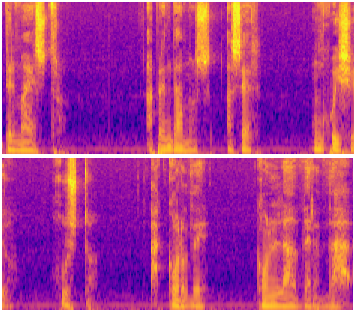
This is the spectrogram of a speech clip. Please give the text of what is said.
del Maestro. Aprendamos a hacer un juicio justo, acorde con la verdad.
